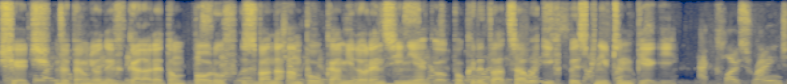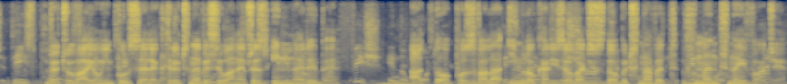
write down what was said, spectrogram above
Sieć wypełnionych galaretą porów, zwana ampułkami Lorenziniego, pokrywa cały ich pysk niczym piegi. Wyczuwają impulsy elektryczne wysyłane przez inne ryby, a to pozwala im lokalizować zdobycz nawet w mętnej wodzie.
